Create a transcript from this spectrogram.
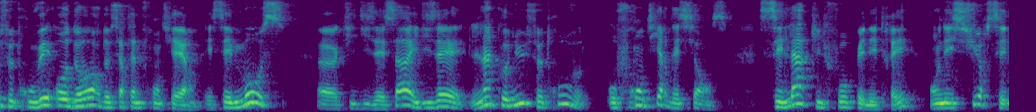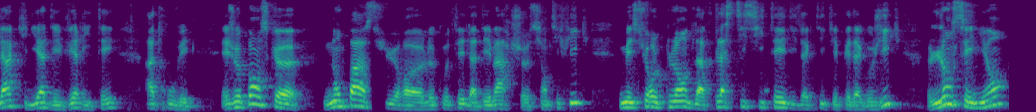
se trouver au dehors de certaines frontières. Et c'est Mauss qui disait ça. Il disait l'inconnu se trouve aux frontières des sciences. C'est là qu'il faut pénétrer. On est sûr, c'est là qu'il y a des vérités à trouver. Et je pense que, non pas sur euh, le côté de la démarche scientifique, mais sur le plan de la plasticité didactique et pédagogique, l'enseignant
